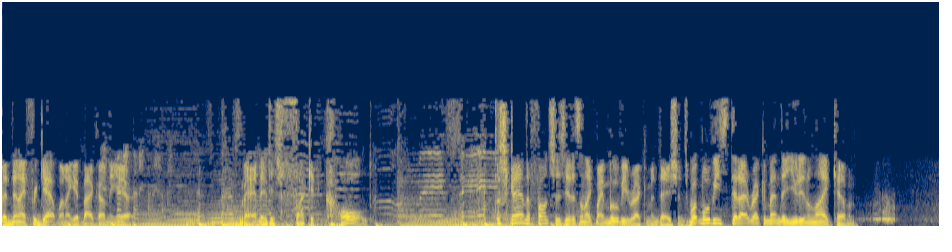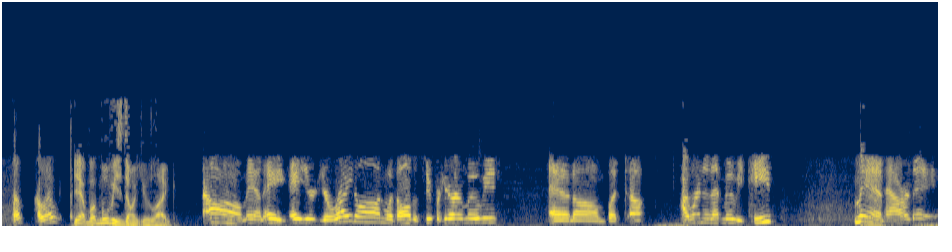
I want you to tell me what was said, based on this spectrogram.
but then I forget when I get back on the air. Man, it is fucking cold. This guy on the phone says he doesn't like my movie recommendations. What movies did I recommend that you didn't like, Kevin? Oh, hello? Yeah, what movies don't you like? Oh man, hey, hey, you're you're right on with all the superhero movies, and um, but uh, I rented that movie Teeth. Man, Howard, I,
